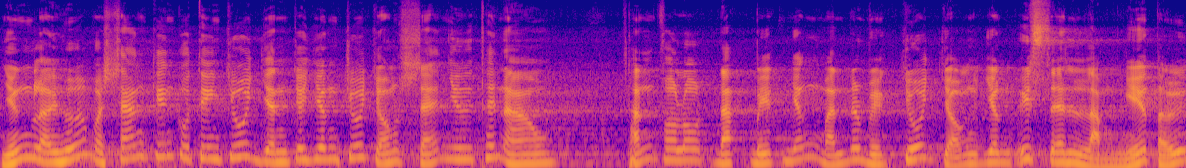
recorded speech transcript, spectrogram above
những lời hứa và sáng kiến của Thiên Chúa dành cho dân Chúa chọn sẽ như thế nào? Thánh Phaolô đặc biệt nhấn mạnh đến việc Chúa chọn dân Israel làm nghĩa tử.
